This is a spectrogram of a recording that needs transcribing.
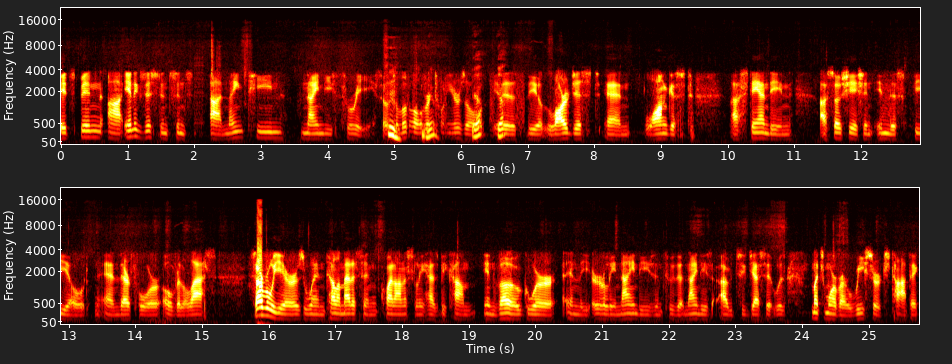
It's been uh, in existence since uh, 19 93. So Hmm. it's a little over Yeah. 20 years old. Yep, It yep. is the largest and longest uh, standing association in this field, and therefore, over the last several years, when telemedicine, quite honestly, has become in vogue, we're in the early 90s and through the 90s, I would suggest it was much more of a research topic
